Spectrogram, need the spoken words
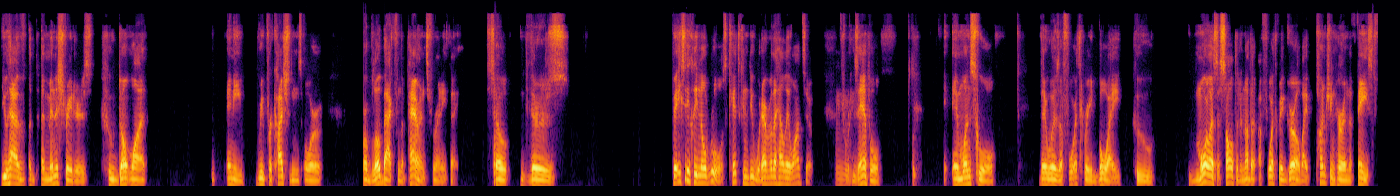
you have administrators who don't want any repercussions or or blowback from the parents for anything. So there's basically no rules. Kids can do whatever the hell they want to. Mm. For example, in one school, there was a fourth grade boy who more or less assaulted another a fourth grade girl by punching her in the face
